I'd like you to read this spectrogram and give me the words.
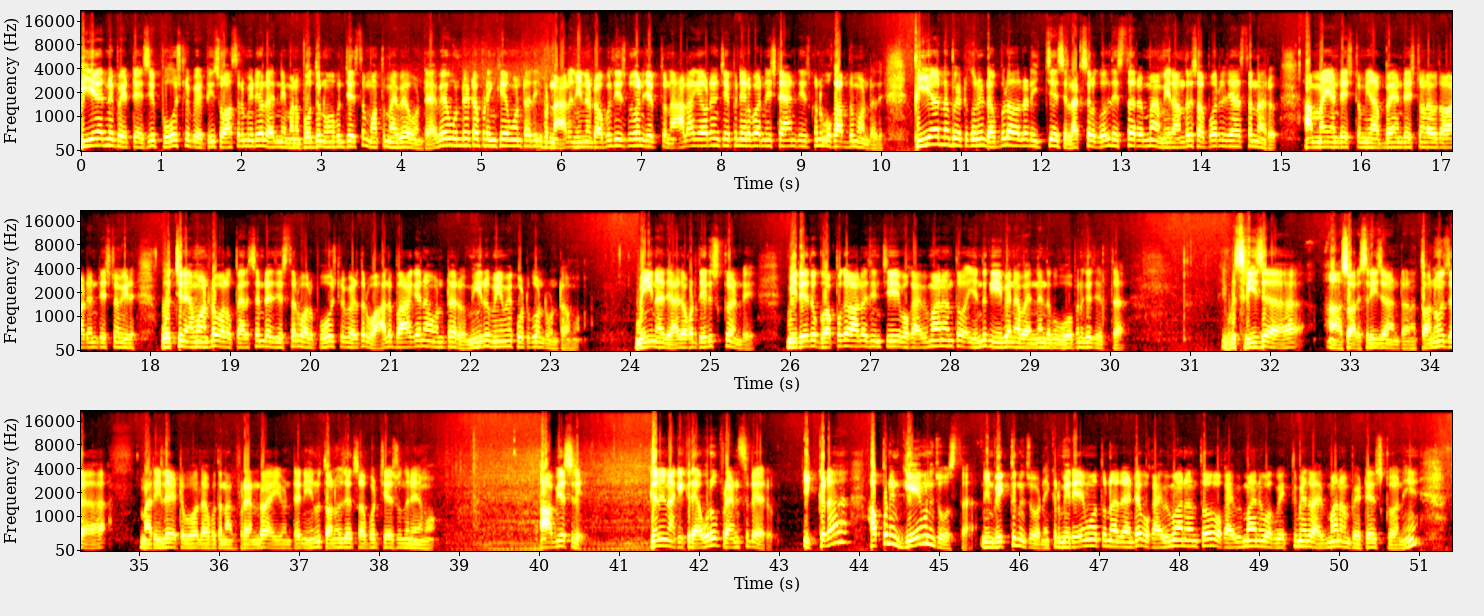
పిఆర్ని పెట్టేసి పోస్టులు పెట్టి సోషల్ మీడియాలో అన్నీ మనం పొద్దున్న ఓపెన్ చేస్తే మొత్తం అవే ఉంటాయి. అవే ఉండేటప్పుడు ఇంకేముంటుంది? ఇప్పుడు నా నేను డబ్బులు తీసుకోని చెప్తున్నా. అలాగే ఎవరైనా చెప్పి నిలబడిన స్టాండ్ తీసుకొని ఒక అర్థం ఉంటుంది. పిఆర్ని పెట్టుకొని డబ్బులు ఆల్రెడీ ఇచ్చేసి లక్షల గోలు ఇస్తారమ్మా. మీరు అందరూ సపోర్ట్లు చేస్తున్నారు. అమ్మాయి అంటే ఇష్టం మీ అబ్బాయి అంటే ఇష్టం లేకపోతే ఆడంటే ఇష్టం వచ్చిన అమౌంట్లో వాళ్ళకి పర్సంటేజ్ ఇస్తారు వాళ్ళు పోస్టులు పెడతారు వాళ్ళు బాగానే ఉంటారు. మీరు మేమే కొట్టుకుంటూ ఉంటాము. మెయిన్ అది అది ఒకటి తెలుసుకోండి. మీరేదో గొప్పగా ఆలోచించి ఒక అభిమానంతో ఎందుకు ఈవెన్ అవన్నీ ఎందుకు ఓపెన్గా చెప్తా? ఇప్పుడు శ్రీజ సారీ శ్రీజ అంటాను. తనూజ మా రిలేటివ్ లేకపోతే నాకు ఫ్రెండ్ అయి ఉంటే నేను తనూజకి సపోర్ట్ చేస్తుందనేమో. ఆబ్వియస్లీ కానీ నాకు ఇక్కడ ఎవరు ఫ్రెండ్స్ లేరు. ఇక్కడ అప్పుడు నేను గేమ్ని చూస్తా. నేను వ్యక్తిని చూడండి ఇక్కడ మీరు ఏమవుతున్నారు అంటే ఒక అభిమానంతో ఒక అభిమాని ఒక వ్యక్తి మీద అభిమానం పెట్టేసుకొని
